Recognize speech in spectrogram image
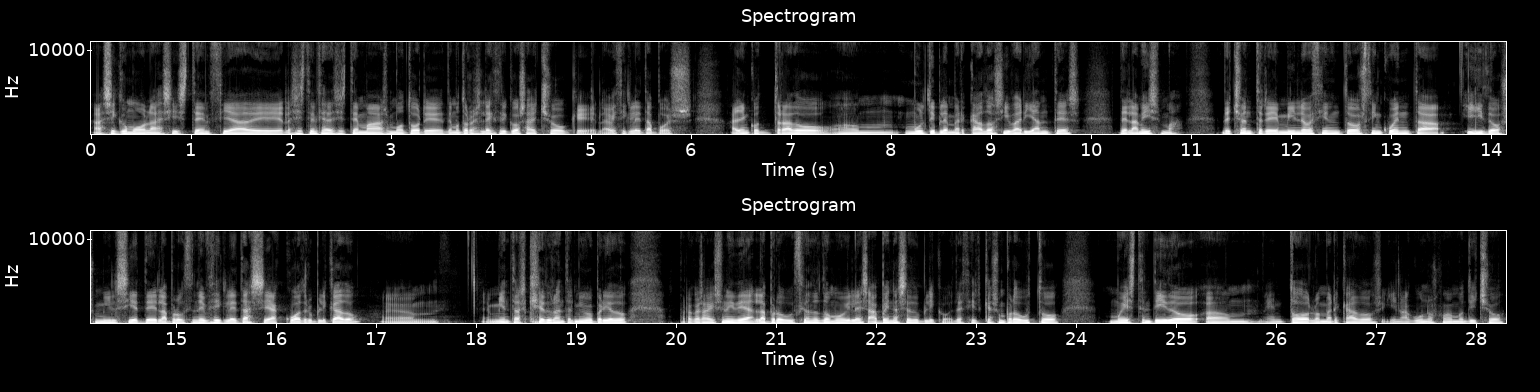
así como la existencia de, la existencia de sistemas motores, de motores eléctricos, ha hecho que la bicicleta pues, haya encontrado um, múltiples mercados y variantes de la misma. De hecho, entre 1950 y 2007 la producción de bicicletas se ha cuadruplicado. Um, mientras que durante el mismo periodo, para que os hagáis una idea, la producción de automóviles apenas se duplicó. Es decir, que es un producto muy extendido um, en todos los mercados y en algunos, como hemos dicho,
